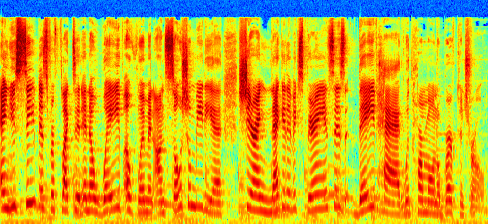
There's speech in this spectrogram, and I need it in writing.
And you see this reflected in a wave of women on social media sharing negative experiences they've had with hormonal birth control.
